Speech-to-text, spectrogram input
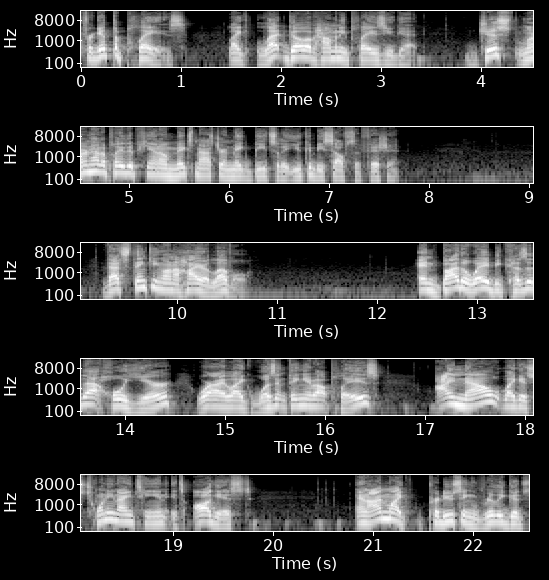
Forget the plays. Like, let go of how many plays you get. Just learn how to play the piano, mix, master, and make beats so that you can be self sufficient. That's thinking on a higher level. And by the way, because of that whole year where I like wasn't thinking about plays, I now like it's 2019, it's August, and I'm like producing really good.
